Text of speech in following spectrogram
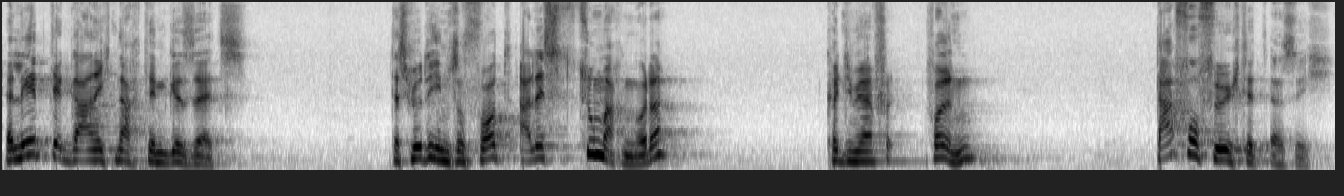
Er lebt ja gar nicht nach dem Gesetz. Das würde ihm sofort alles zumachen, oder? Könnt ihr mir folgen? Davor fürchtet er sich.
